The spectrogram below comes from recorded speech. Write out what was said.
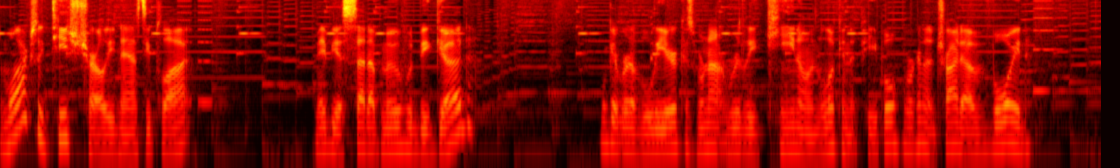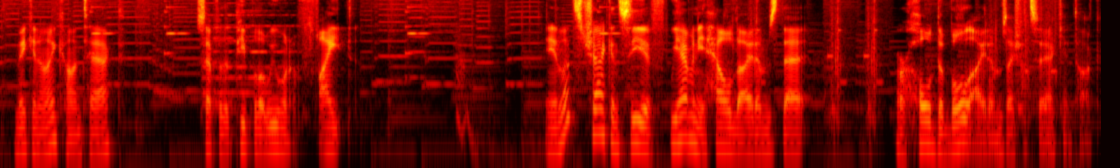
And we'll actually teach Charlie Nasty Plot. Maybe a setup move would be good. We'll get rid of Leer because we're not really keen on looking at people. We're gonna try to avoid making eye contact, except for the people that we want to fight. And let's check and see if we have any held items that, or holdable items, I should say. I can't talk.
